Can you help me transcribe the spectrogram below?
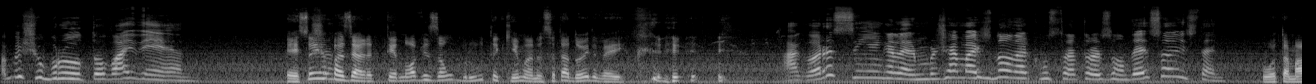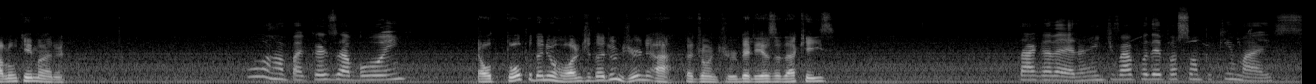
Ó, bicho bruto, vai vendo. É isso aí, Deixa- rapaziada. Ter visão bruta aqui, mano. Você tá doido, velho. Agora sim, hein, galera. Já imaginou, né, com os tratorzão desse, ô, Stanley? Pô, tá maluco, hein, mano. Pô, rapaz, coisa boa, hein? É o topo da New Holland e da John Deere, né? Ah, da John Deere, beleza, da Case. Tá, galera, a gente vai poder passar um pouquinho mais.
